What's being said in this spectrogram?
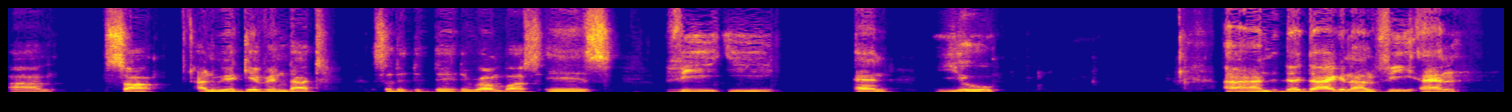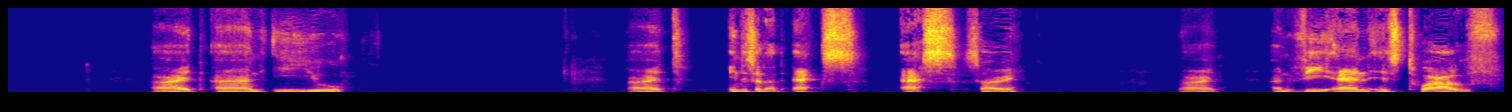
Um, so, and we are given that, so the, the, the rhombus is V, E, N, U, and the diagonal VN, all right, and EU, all right, intersect at X, S, sorry, all right, and VN is 12,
